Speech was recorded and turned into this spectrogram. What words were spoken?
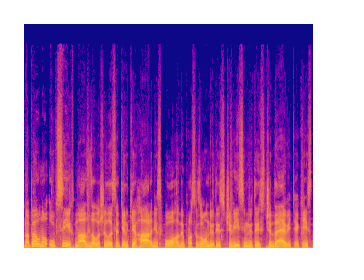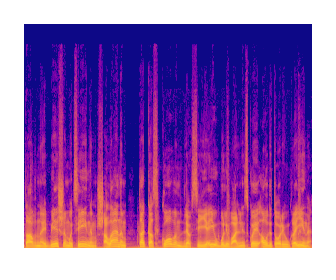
Напевно, у всіх нас залишилися тільки гарні спогади про сезон 2008-2009, який став найбільш емоційним, шаленим та казковим для всієї вболівальницької аудиторії України.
